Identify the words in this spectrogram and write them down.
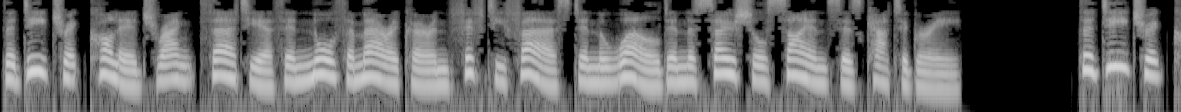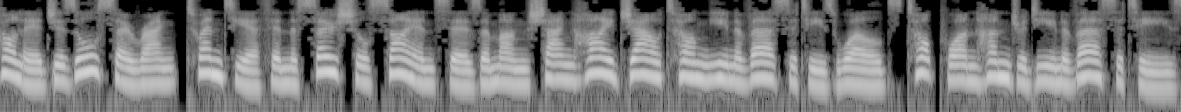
the Dietrich College ranked 30th in North America and 51st in the world in the social sciences category. The Dietrich College is also ranked 20th in the social sciences among Shanghai Jiao Tong University's world's top 100 universities.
